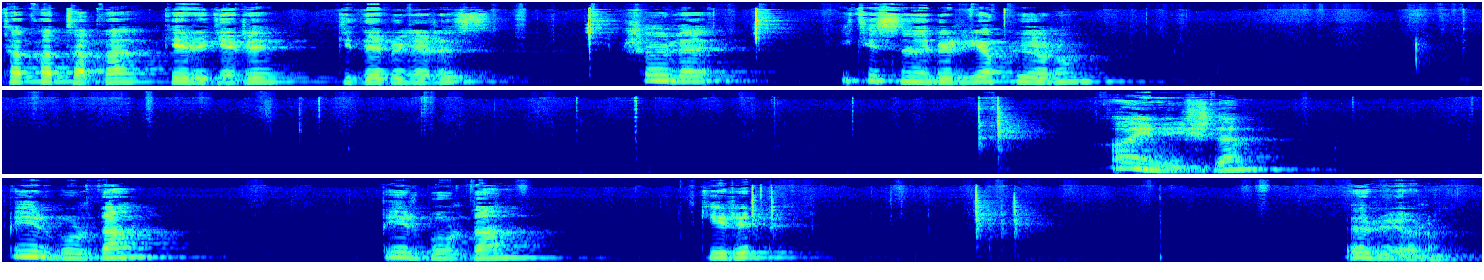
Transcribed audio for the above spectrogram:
taka taka geri geri gidebiliriz. Şöyle ikisini bir yapıyorum. Aynı işlem. Bir buradan, bir buradan girip örüyorum.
